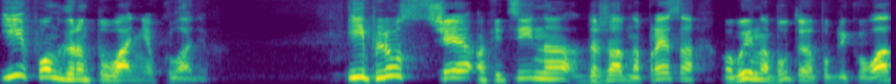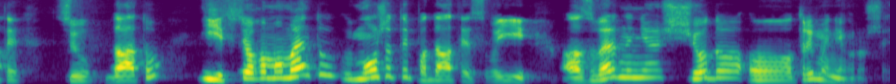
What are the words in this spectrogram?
і фонд гарантування вкладів. І плюс ще офіційна державна преса повинна бути опублікувати цю дату. І з цього моменту ви можете подати свої звернення щодо отримання грошей.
